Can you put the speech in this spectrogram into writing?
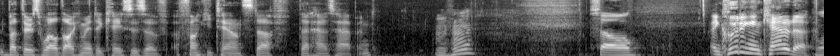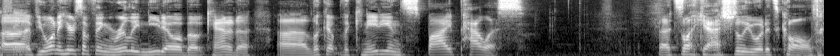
But there's well documented cases of funky town stuff that has happened, Mm-hmm. So including in Canada. We'll uh, if you want to hear something really neato about Canada, uh, look up the Canadian Spy Palace. That's like actually what it's called.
